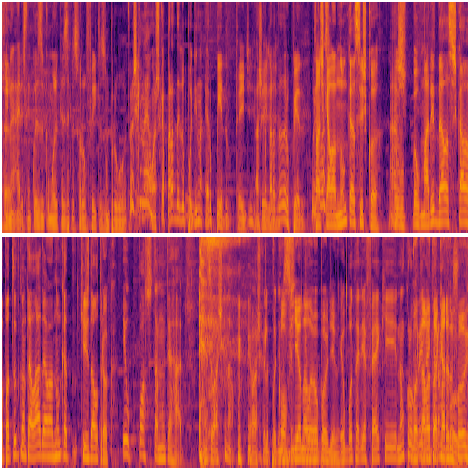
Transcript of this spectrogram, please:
que, Aham. nah, eles têm coisas em comum, quer dizer que eles foram feitos um pro outro. Acho que não. Acho que a parada da Leopoldina era o Pedro. Entendi. Acho que entendi. a parada dela era o Pedro. Tu acha que ela nunca ciscou? Acho. O, o marido dela ciscava pra tudo quanto é lado, ela nunca quis dar o troco. Eu posso estar muito errado, mas eu acho que não. Eu acho que a Leopoldina... Confia na eu, Leopoldina. Eu botaria fé que não coloquei Botava minha tua cara no fogo.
